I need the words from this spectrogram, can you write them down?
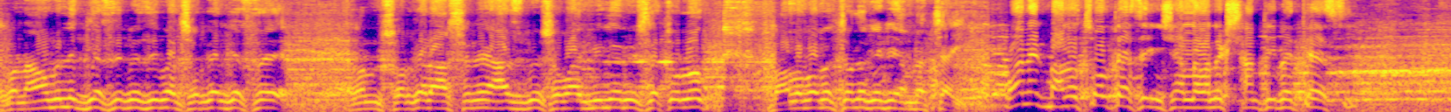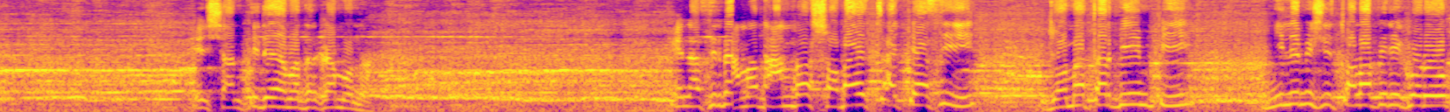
এখন আওয়ামী লীগ গেছে বেশিরভাগ সরকার গেছে এখন সরকার আসেনে আসবে সবাই মিলে মিশে চলুক ভালোভাবে চলুক এটাই আমরা চাই। অনেক ভালো চলতে আছে ইনশাল্লাহ অনেক শান্তি পেতে আছি। এই শান্তিটাই আমাদের কামনা। আমরা- সবাই চাইতে আছি জমাত আর বিএনপি মিলেমিশে চলাফেরি করুক,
